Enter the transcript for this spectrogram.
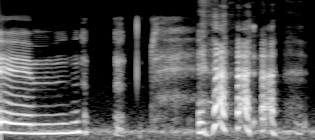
Øhm,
